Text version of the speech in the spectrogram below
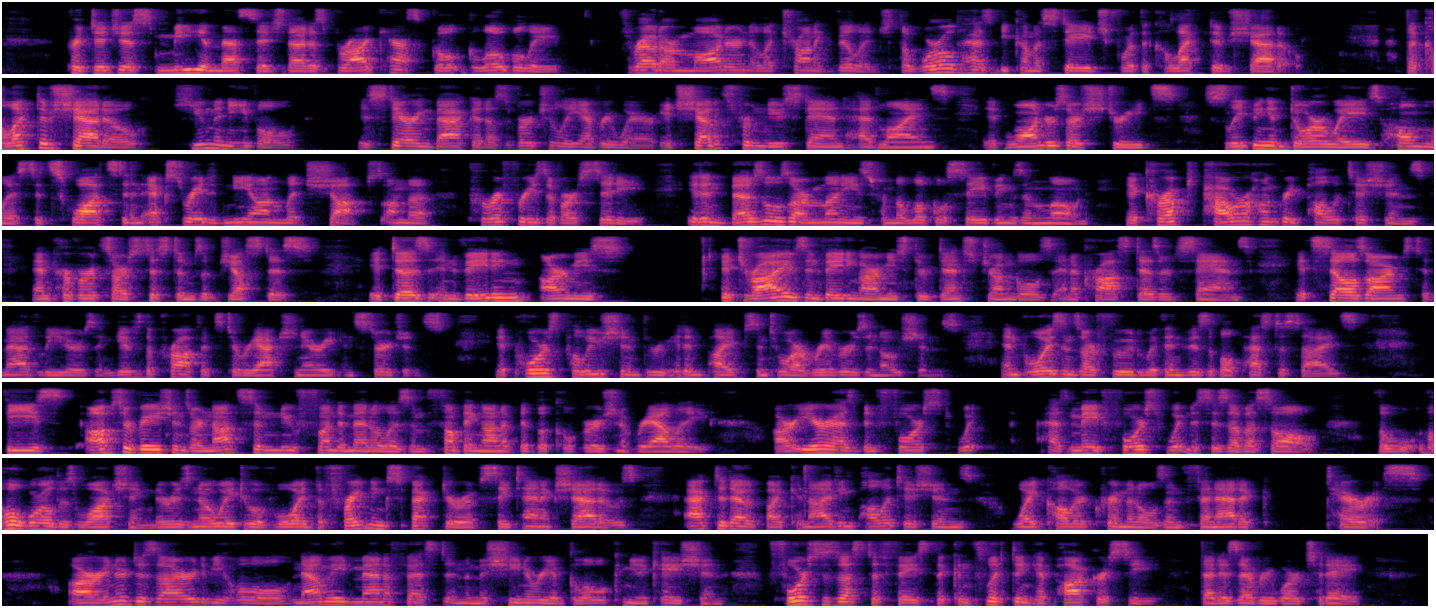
prodigious media message that is broadcast go- globally throughout our modern electronic village. The world has become a stage for the collective shadow. The collective shadow, human evil, is staring back at us virtually everywhere. It shouts from newsstand headlines, it wanders our streets, sleeping in doorways, homeless. It squats in X rated neon lit shops on the peripheries of our city. It embezzles our monies from the local savings and loan. It corrupts power hungry politicians and perverts our systems of justice. It does invading armies. It drives invading armies through dense jungles and across desert sands. It sells arms to mad leaders and gives the profits to reactionary insurgents. It pours pollution through hidden pipes into our rivers and oceans and poisons our food with invisible pesticides. These observations are not some new fundamentalism thumping on a biblical version of reality. Our era has been forced has made forced witnesses of us all. The, the whole world is watching. There is no way to avoid the frightening specter of satanic shadows acted out by conniving politicians, white collar criminals, and fanatic terrorists. Our inner desire to be whole, now made manifest in the machinery of global communication, forces us to face the conflicting hypocrisy that is everywhere today.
